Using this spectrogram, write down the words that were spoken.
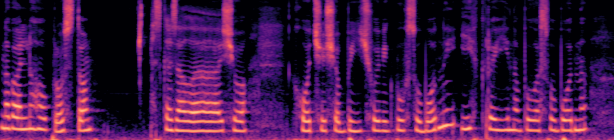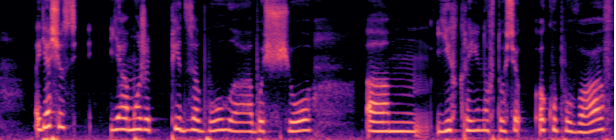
Навального просто сказала, що хоче, щоб її чоловік був свободний, і їх країна була свободна. Я щось, я, може, підзабула або що, а, їх країну хтось окупував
